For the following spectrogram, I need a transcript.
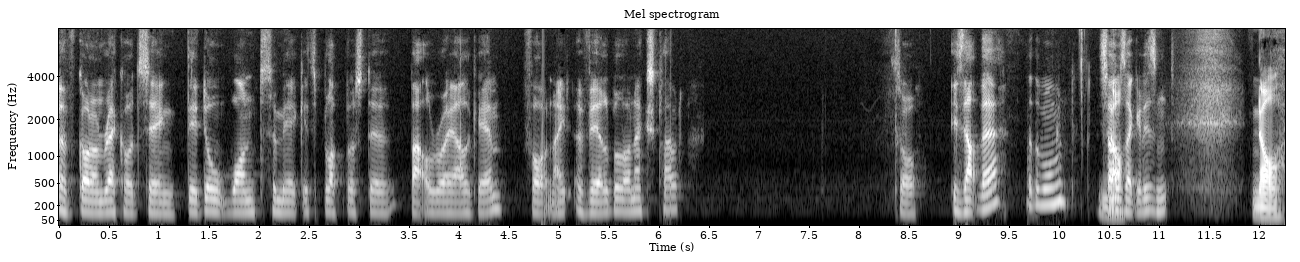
have gone on record saying they don't want to make its blockbuster battle royale game, Fortnite, available on xCloud. So, is that there at the moment? Sounds No. like it isn't. No,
